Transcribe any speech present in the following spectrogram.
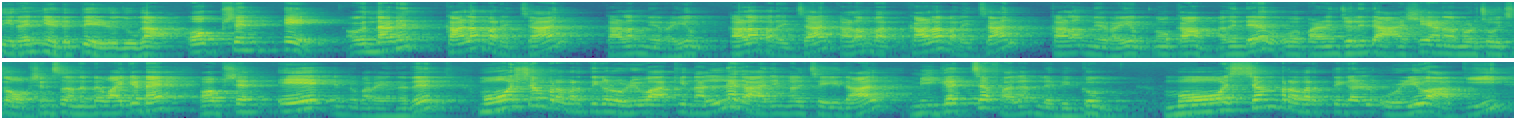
തിരഞ്ഞെടുത്ത് എഴുതുക. Option A. എന്താണ്? കള പറിച്ചാൽ കളം നിറയും. കള പറിച്ചാൽ കളം കള പറിച്ചാൽ കളം നിറയും. നോക്കാം. അതിന്റെ പഴഞ്ചൊല്ലിന്റെ ആശയമാണ് നമ്മളോട് ചോദിച്ചത്. ഓപ്ഷൻസ് തന്നിട്ട് വായിക്കട്ടെ. ഓപ്ഷൻ എ എന്ന് പറയുന്നത് മോശം പ്രവർത്തികൾ ഒഴിവാക്കി നല്ല കാര്യങ്ങൾ ചെയ്താൽ മികച്ച ഫലം ലഭിക്കും. മോശം പ്രവർത്തികൾ ഒഴിവാക്കി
